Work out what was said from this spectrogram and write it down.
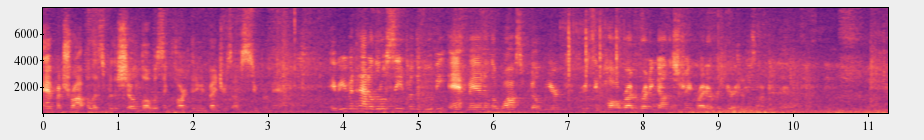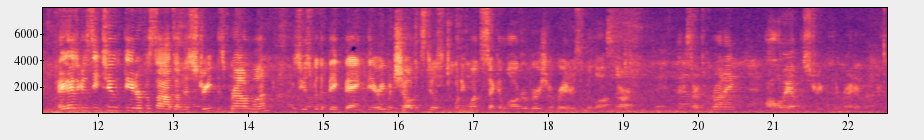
and Metropolis for the show Lois and Clark: The New Adventures of Superman. We even had a little scene from the movie Ant-Man and the Wasp film here. You can see Paul Rudd running down the street right over here in his underwear. Now you guys are going to see two theater facades on this street. This brown one was used for the Big Bang Theory when Sheldon steals a 21 second longer version of Raiders of the Lost Ark. And he starts running all the way up the street with it right over here.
